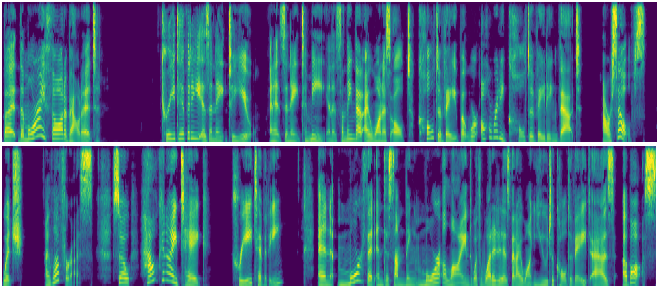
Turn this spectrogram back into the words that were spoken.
But the more I thought about it, creativity is innate to you and it's innate to me. And it's something that I want us all to cultivate, but we're already cultivating that ourselves, which I love for us. So, how can I take creativity and morph it into something more aligned with what it is that I want you to cultivate as a boss.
